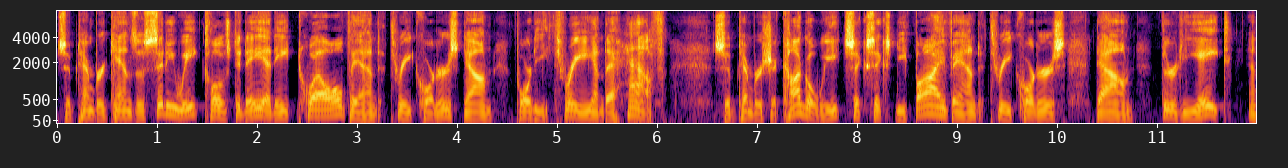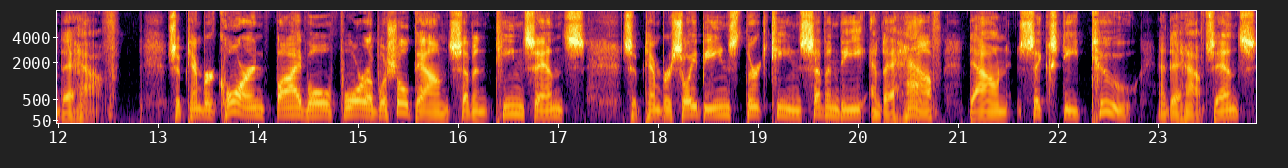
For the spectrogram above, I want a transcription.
September Kansas City wheat closed today at 812 and three quarters down 43 and a half. September Chicago wheat 665 and three quarters down 38 and a half. September corn 504 a bushel down 17 cents. September soybeans 1370 and a half down 62 and a half cents.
